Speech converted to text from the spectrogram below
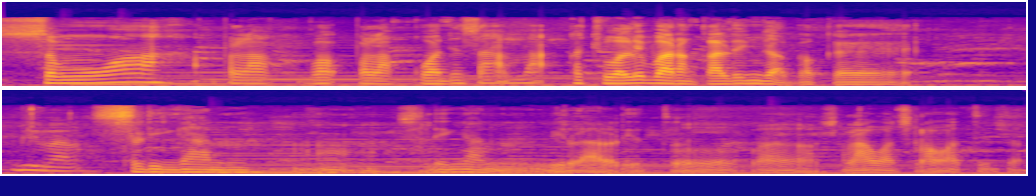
semua pelaku, pelakuannya sama kecuali barangkali nggak pakai Bilal. selingan hmm, selingan Bilal itu selawat selawat itu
